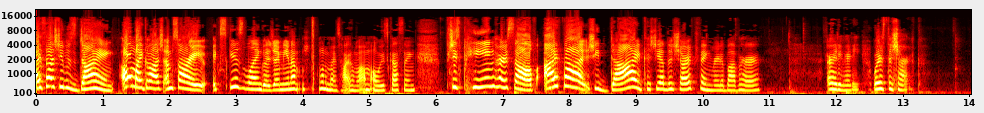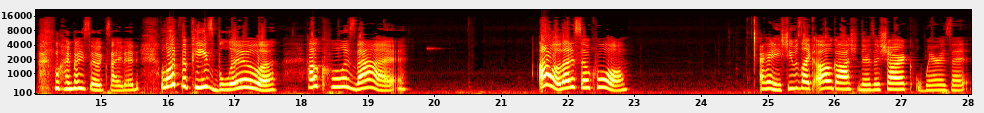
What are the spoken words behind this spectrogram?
I thought she was dying. Oh my gosh, I'm sorry. Excuse the language. I mean, I'm, what am I talking about? I'm always cussing. She's peeing herself. I thought she died because she had the shark thing right above her. Alrighty, ready. Where's the shark? Why am I so excited? Look, the pee's blue. How cool is that? Oh, that is so cool. Alrighty, she was like, oh gosh, there's a shark. Where is it?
